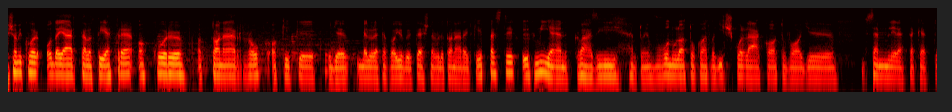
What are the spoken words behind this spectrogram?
és amikor oda jártál a TF-re, akkor a tanárok, akik ugye belőletek a jövő testnevelő tanárait képezték, ők milyen kvázi, nem tudom, vonulatokat, vagy iskolákat, vagy szemléleteket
